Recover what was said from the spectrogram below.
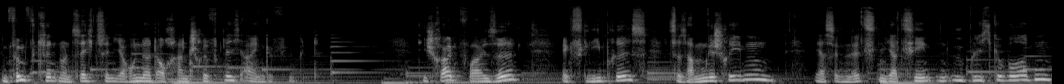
im 15. und 16. Jahrhundert auch handschriftlich eingefügt. Die Schreibweise Exlibris, zusammengeschrieben, erst in den letzten Jahrzehnten üblich geworden,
